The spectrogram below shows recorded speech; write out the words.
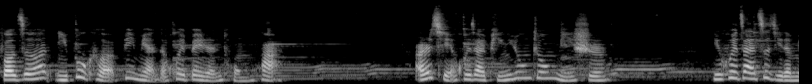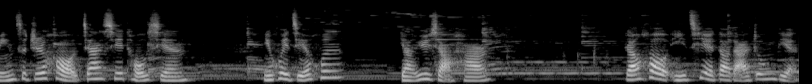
否则你不可避免的会被人同化，而且会在平庸中迷失。你会在自己的名字之后加些头衔，你会结婚、养育小孩，然后一切到达终点。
